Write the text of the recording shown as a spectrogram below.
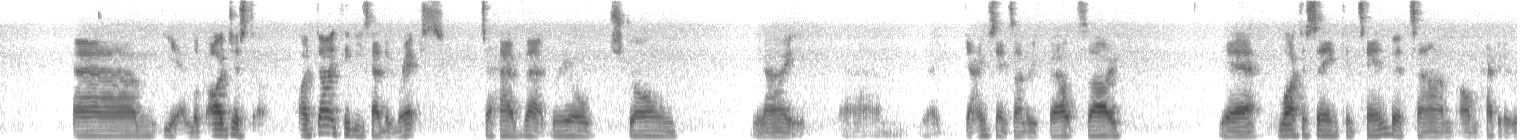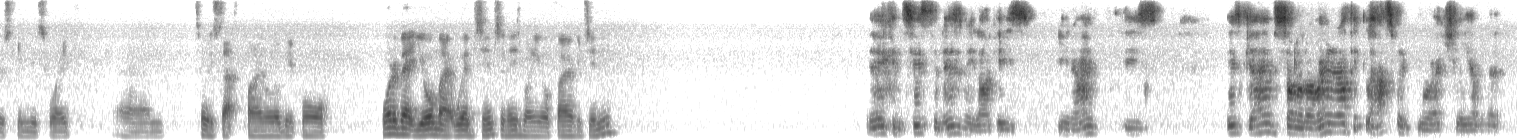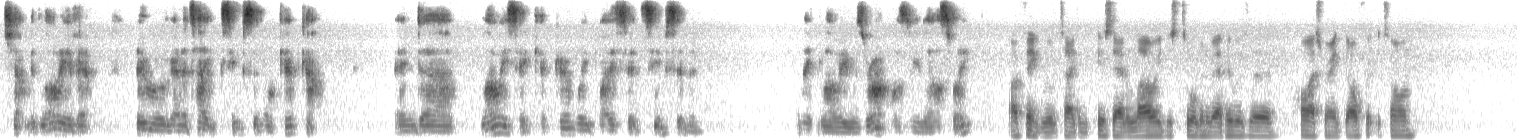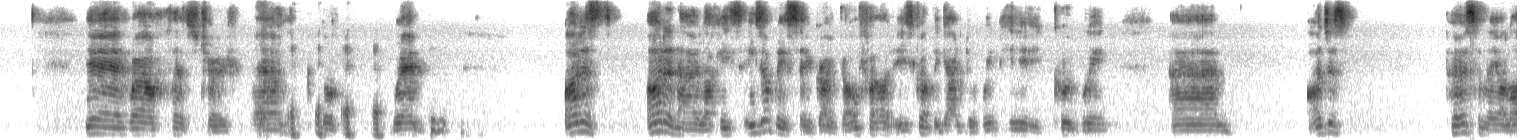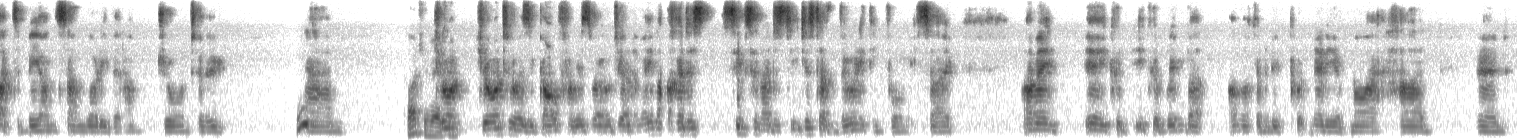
Um, yeah, look, I just I don't think he's had the reps to have that real strong, you know, um, you know game sense under his belt. So yeah, like to see him contend, but um, I'm happy to risk him this week um, until he starts playing a little bit more. What about your mate Webb Simpson? He's one of your favourites, isn't he? yeah, consistent, isn't he? Like he's, you know, he's his game's solid already. And I think last week we were actually having a chat with Lowy about who we were going to take, Simpson or Koepka. And uh, Lowy said Koepka, and we both said Simpson. And I think Lowy was right, wasn't he, last week? I think we were taking the piss out of Lowy, just talking about who was the highest ranked golfer at the time. Yeah, well, that's true. Um, look, Webb, I just, I don't know. Like he's he's obviously a great golfer. He's got the game to win here. He could win. Um, I just personally, I like to be on somebody that I'm drawn to. Um. Drawn, drawn to as a golfer as well. Do you know what I mean? Like I just Simpson, I just he just doesn't do anything for me. So, I mean, yeah, he could he could win, but I'm not going to be putting any of my hard earned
